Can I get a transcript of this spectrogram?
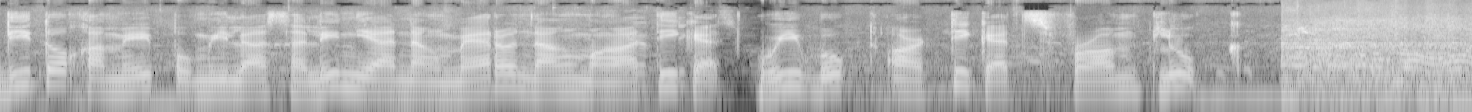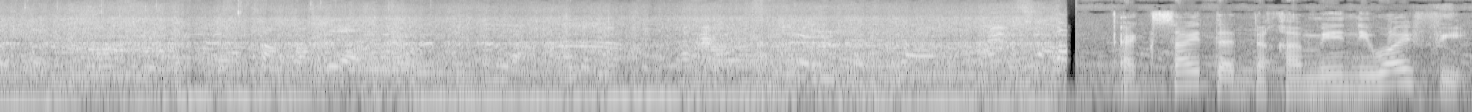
Dito kami pumila sa linya ng meron ng mga ticket. We booked our tickets from Klook. Excited na kami ni Wifey.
